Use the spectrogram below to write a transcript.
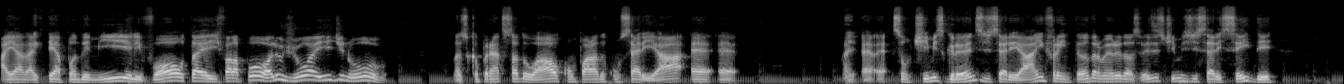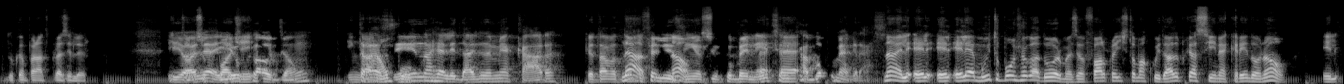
Aí, aí tem a pandemia, ele volta e a gente fala, pô, olha o Jô aí de novo mas o campeonato estadual, comparado com Série A, é, é, é, é, são times grandes de Série A enfrentando, na maioria das vezes, times de Série C e D do Campeonato Brasileiro. E então, olha aí o Claudião trazendo um na realidade na minha cara, que eu tava todo não, felizinho não, assim com o Benítez é, é. acabou com minha graça. Não, ele, ele, ele é muito bom jogador, mas eu falo pra gente tomar cuidado, porque assim, né, querendo ou não, ele,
